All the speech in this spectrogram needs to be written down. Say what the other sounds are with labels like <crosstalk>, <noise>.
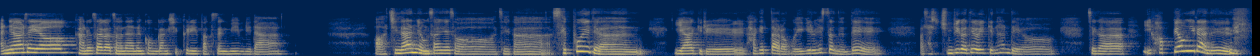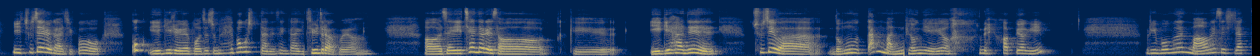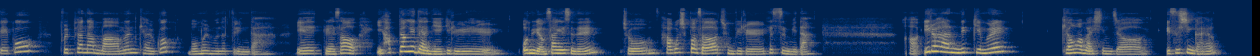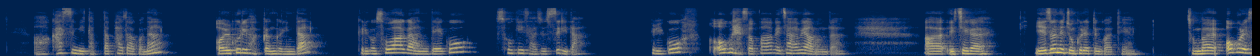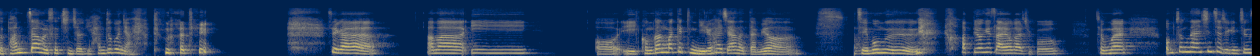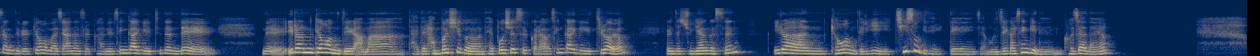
안녕하세요. 간호사가 전하는 건강 시크릿 박성미입니다. 어, 지난 영상에서 제가 세포에 대한 이야기를 하겠다라고 얘기를 했었는데, 아, 사실 준비가 되어 있긴 한데요. 제가 이 화병이라는 <laughs> 이 주제를 가지고 꼭 얘기를 먼저 좀 해보고 싶다는 생각이 들더라고요. 어, 저희 채널에서 그 얘기하는 주제와 너무 딱 맞는 병이에요. <laughs> 네, 화병이. 우리 몸은 마음에서 시작되고 불편한 마음은 결국 몸을 무너뜨린다. 예, 그래서 이 화병에 대한 얘기를 오늘 영상에서는 좀 하고 싶어서 준비를 했습니다. 어, 이러한 느낌을 경험하신 적 있으신가요? 어, 가슴이 답답하다거나 얼굴이 화끈거린다. 그리고 소화가 안 되고 속이 자주 쓰리다. 그리고 <laughs> 억울해서 밤에 잠이 안 온다. 아, 예, 제가 예전에 좀 그랬던 것 같아요. 정말 억울해서 밤잠을 설친 적이 한두 번이 아니었던 것 같아요. <laughs> 제가 아마 이, 어, 이 건강 마케팅 일을 하지 않았다면 제 몸은 <laughs> 화병에 쌓여가지고 정말 엄청난 신체적인 증상들을 경험하지 않았을까 하는 생각이 드는데, 네, 이런 경험들 아마 다들 한 번씩은 해보셨을 거라고 생각이 들어요. 그런데 중요한 것은 이러한 경험들이 지속이 될 때 이제 문제가 생기는 거잖아요.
